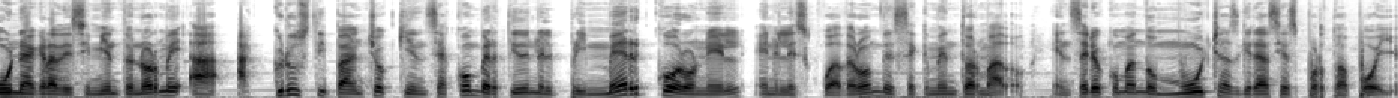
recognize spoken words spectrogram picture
Un agradecimiento enorme a Acrusti Pancho, quien se ha convertido en el primer coronel en el escuadrón de segmento armado. En serio, comando, muchas gracias por tu apoyo.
